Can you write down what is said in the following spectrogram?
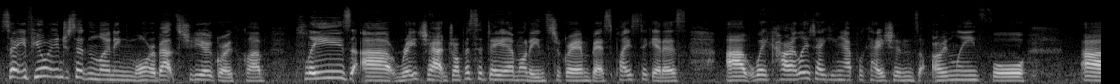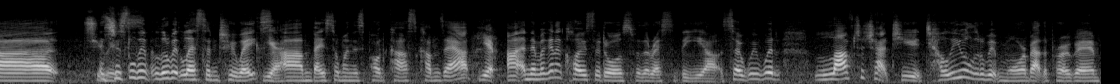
So, if you're interested in learning more about Studio Growth Club, please uh, reach out, drop us a DM on Instagram, best place to get us. Uh, we're currently taking applications only for. Uh, Two it's just a little, a little bit less than two weeks, Yeah. um, based on when this podcast comes out. Yep. Uh, and then we're going to close the doors for the rest of the year. So we would love to chat to you, tell you a little bit more about the program,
